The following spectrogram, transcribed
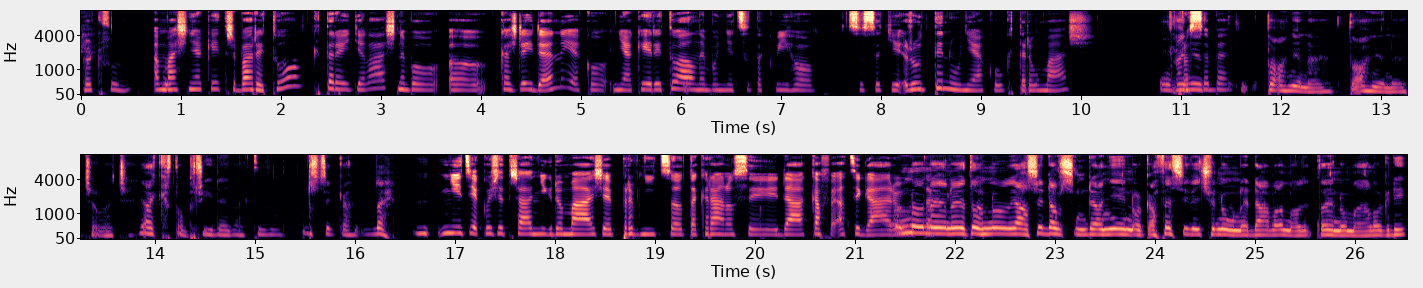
tak to. A máš nějaký třeba rituál, který děláš, nebo uh, každý den jako nějaký rituál, nebo něco takového, co se ti, rutinu nějakou, kterou máš pro Ani, sebe? to ani ne, to ani ne, člověče. Jak to přijde, tak to prostě ne. Nic, jako že třeba někdo má, že první co, tak ráno si dá kafe a cigáru. No tak... ne, ne, to, no, já si dám snídaní, no kafe si většinou nedávám, ale to je jenom málo kdy.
